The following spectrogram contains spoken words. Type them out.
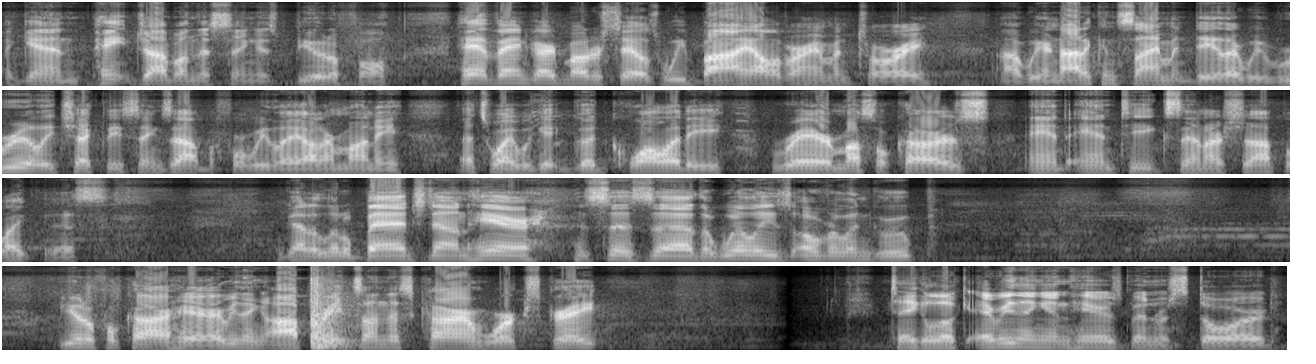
Again, paint job on this thing is beautiful. Hey, at Vanguard Motor Sales, we buy all of our inventory. Uh, we are not a consignment dealer. We really check these things out before we lay out our money. That's why we get good quality, rare muscle cars and antiques in our shop like this. We've got a little badge down here. It says uh, the Willys Overland Group. Beautiful car here. Everything operates on this car and works great. Take a look. Everything in here has been restored.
